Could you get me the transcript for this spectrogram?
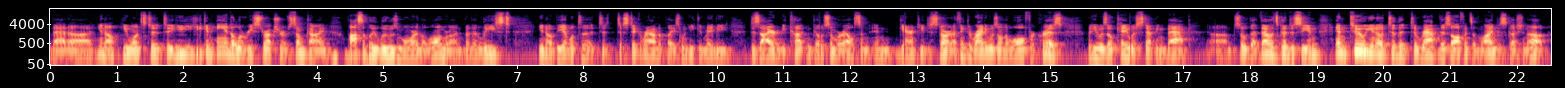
that uh, you know he wants to, to he, he can handle a restructure of some kind, possibly lose more in the long run, but at least you know, be able to, to, to stick around a place when he could maybe desire to be cut and go somewhere else and, and guaranteed to start. I think the writing was on the wall for Chris, but he was okay with stepping back. Um, so that that was good to see. And and two, you know, to the to wrap this offensive line discussion up,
